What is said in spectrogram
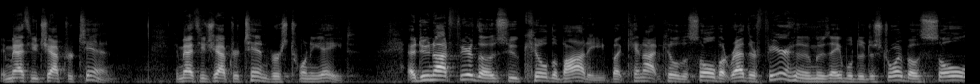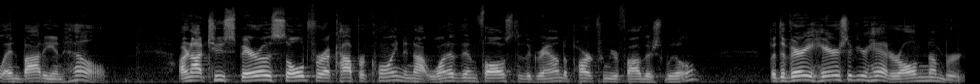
In Matthew chapter 10, in Matthew chapter 10, verse 28, and do not fear those who kill the body, but cannot kill the soul, but rather fear him who is able to destroy both soul and body in hell. Are not two sparrows sold for a copper coin, and not one of them falls to the ground apart from your Father's will? But the very hairs of your head are all numbered.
